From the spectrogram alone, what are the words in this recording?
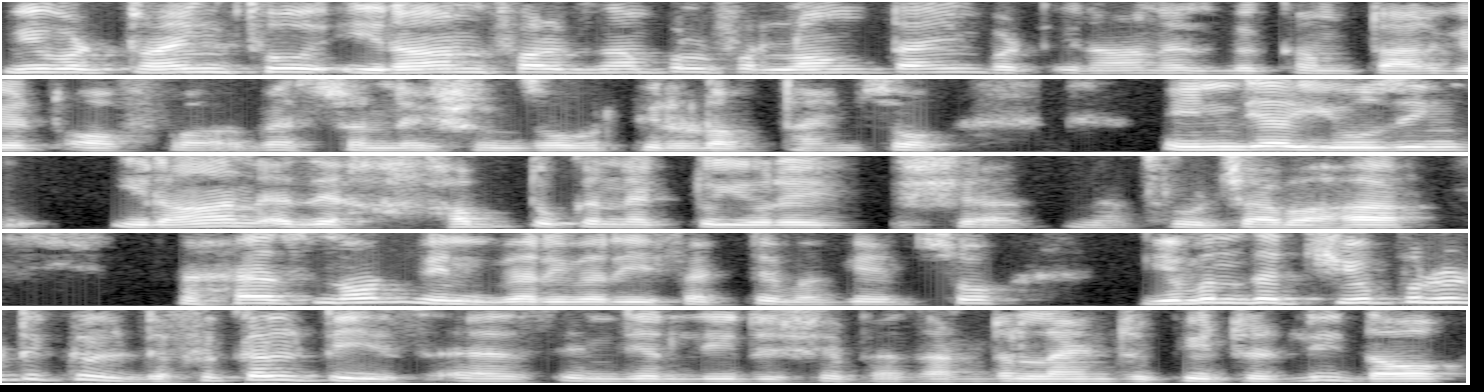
We were trying to Iran, for example, for a long time, but Iran has become target of uh, Western nations over a period of time. So India using Iran as a hub to connect to Eurasia through Chabahar has not been very, very effective again. So given the geopolitical difficulties, as Indian leadership has underlined repeatedly, though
